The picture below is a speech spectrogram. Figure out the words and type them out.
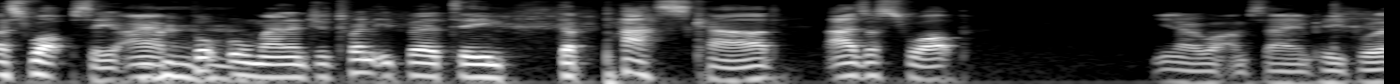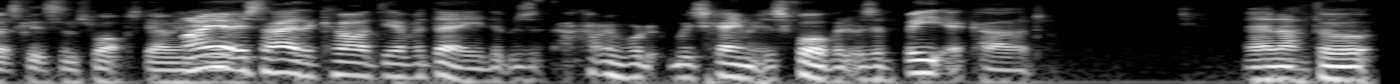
a swap. swapsy. I have Football Manager 2013, the pass card, as a swap. You know what I'm saying, people. Let's get some swaps going. I here. noticed I had a card the other day that was I can't remember which game it was for, but it was a beta card, and I thought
